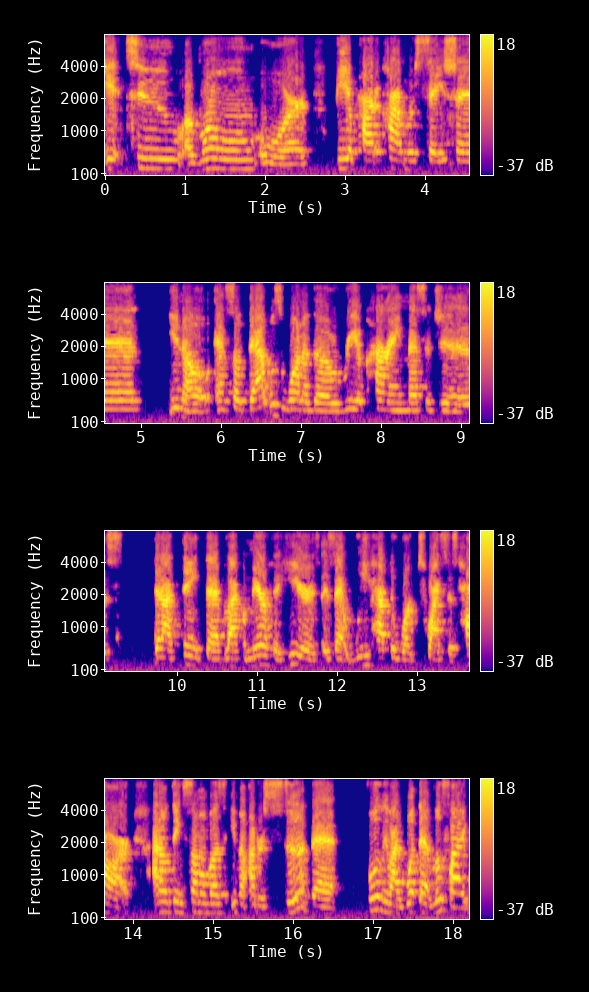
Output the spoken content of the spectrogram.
get to a room or be a part of conversation, you know. And so that was one of the reoccurring messages that I think that Black America hears is that we have to work twice as hard. I don't think some of us even understood that fully, like what that looks like.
